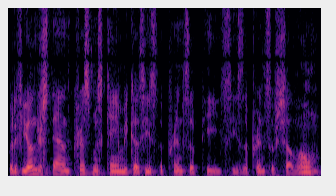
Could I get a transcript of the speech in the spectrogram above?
But if you understand, Christmas came because He's the Prince of Peace, He's the Prince of Shalom.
